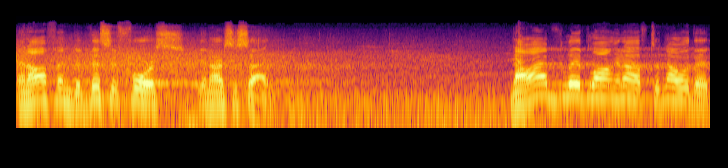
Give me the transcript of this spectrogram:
and often divisive force in our society. Now, I've lived long enough to know that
